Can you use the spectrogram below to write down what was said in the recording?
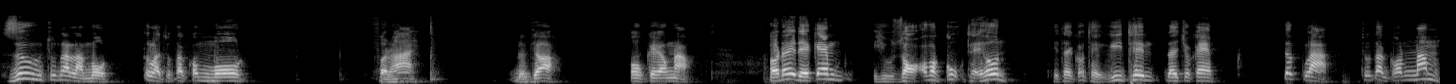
Dư chúng ta là 1, tức là chúng ta có 1 phần 2. Được chưa? Ok không nào? Ở đây để các em hiểu rõ và cụ thể hơn thì thầy có thể ghi thêm đây cho các em. Tức là chúng ta có 5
